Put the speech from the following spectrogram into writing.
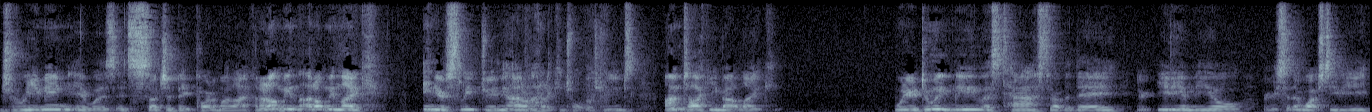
dreaming it was it's such a big part of my life, and I don't mean I don't mean like in your sleep dreaming. I don't know how to control those dreams. I'm talking about like when you're doing meaningless tasks throughout the day, you're eating a meal or you're sitting and watch TV.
